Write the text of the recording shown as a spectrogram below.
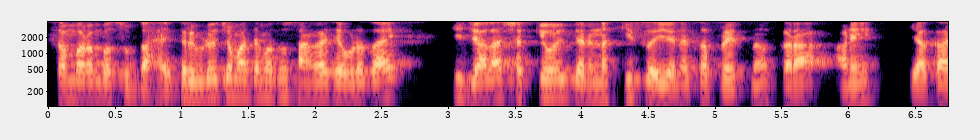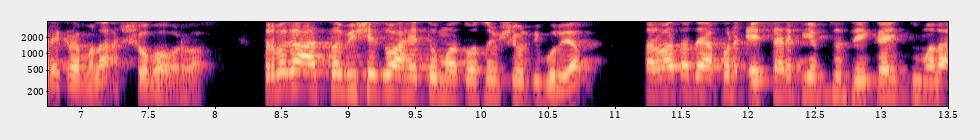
समारंभ सुद्धा आहे. तर व्हिडिओच्या माध्यमातून सांगायचं एवढंच आहे की ज्याला शक्य होईल त्याने नक्कीच येण्याचा प्रयत्न करा आणि या कार्यक्रमाला शोभा वाढवा. तर बघा आजचा विषय जो आहे तो महत्त्वाचा विषयावरती बोलूया. सर्वात आधी आपण एसआरपीएफचं जे काही तुम्हाला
